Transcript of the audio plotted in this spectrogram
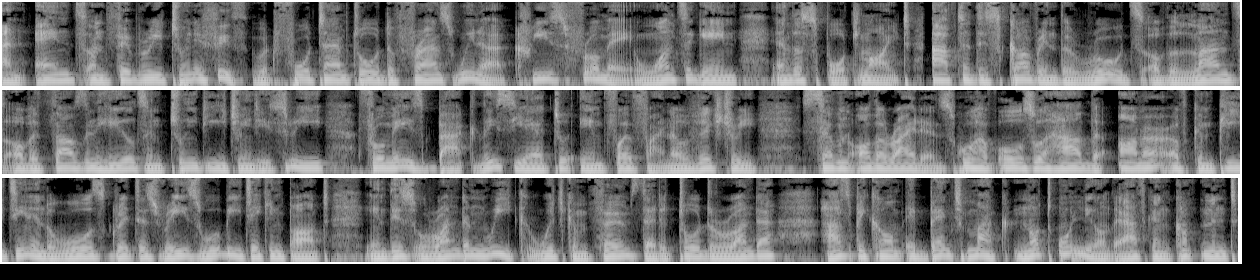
and ends on February 25th with four-time Tour de France winner Chris Froome once again in the spotlight. After discovering the roads of the lands of a thousand hills in 2023, Froome is back this year to aim for a final victory. Seven other riders who have also had the honor of competing in the world's greatest race will be taking part in this Rwandan week, which confirms that the Tour de Rwanda Rwanda has become a benchmark not only on the African continent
